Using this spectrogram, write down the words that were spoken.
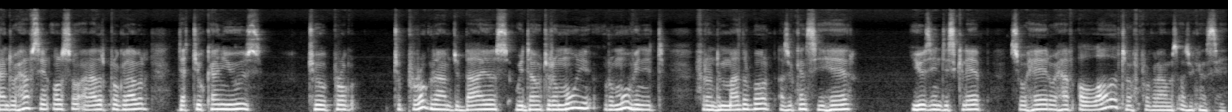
and we have seen also another programmer that you can use to pro to program the BIOS without remo removing it from the motherboard as you can see here using this clip so here we have a lot of programs as you can see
